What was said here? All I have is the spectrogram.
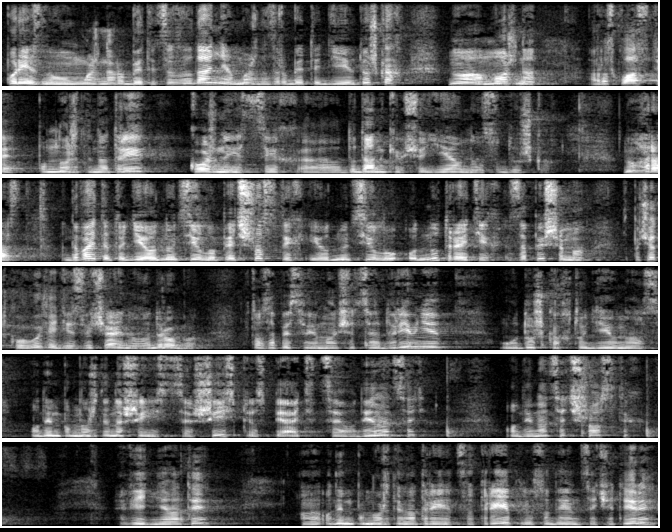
По-різному можна робити це завдання, можна зробити дії в дужках, ну а можна розкласти, помножити на 3 кожний із цих е, доданків, що є у нас у дужках. Ну, гаразд, давайте тоді 1,5 і 1,1 третіх запишемо спочатку у вигляді звичайного дробу. Тобто записуємо, що це дорівнює. У дужках тоді у нас 1 помножити на 6 це 6, плюс 5 це 11. 11 шостих. Відняти. 1 помножити на 3 це 3, плюс 1 це 4.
